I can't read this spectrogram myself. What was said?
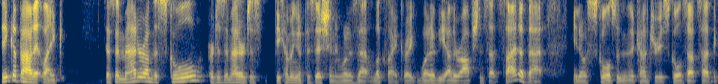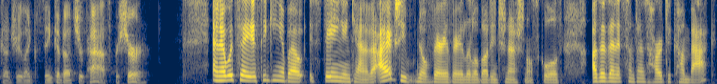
think about it like does it matter on the school or does it matter just becoming a physician and what does that look like right what are the other options outside of that you know schools within the country schools outside the country like think about your path for sure and I would say, thinking about staying in Canada, I actually know very, very little about international schools, other than it's sometimes hard to come back.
